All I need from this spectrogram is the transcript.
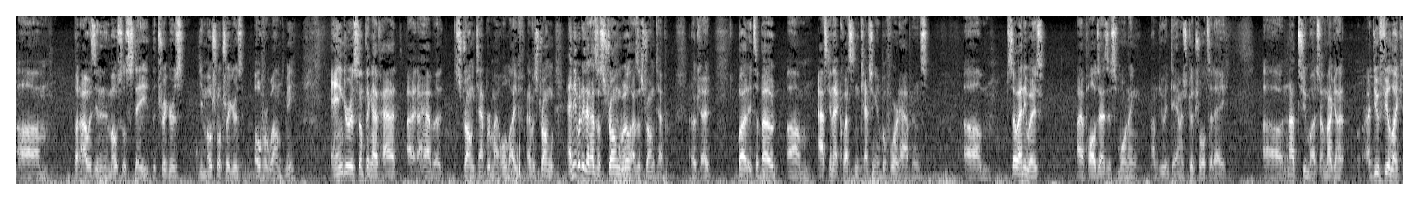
Um, but I was in an emotional state. The triggers, the emotional triggers overwhelmed me. Anger is something I've had. I, I, have a strong temper my whole life. I have a strong. Anybody that has a strong will has a strong temper. Okay, but it's about um, asking that question, catching it before it happens. Um, so, anyways, I apologize this morning. I'm doing damage control today. Uh, not too much. I'm not gonna. I do feel like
